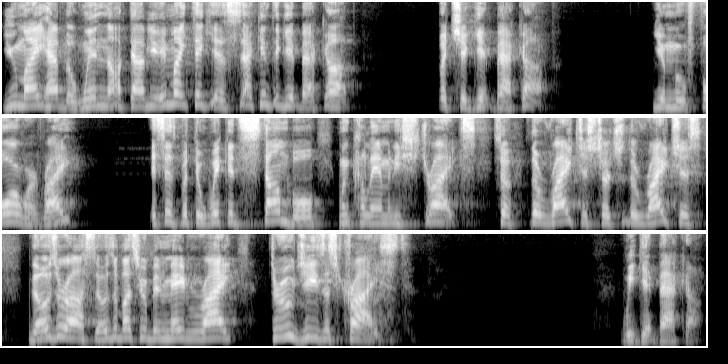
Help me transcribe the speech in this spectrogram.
You might have the wind knocked out of you. It might take you a second to get back up, but you get back up. You move forward, right? It says, but the wicked stumble when calamity strikes. So the righteous, church, the righteous, those are us, those of us who have been made right through Jesus Christ. We get back up.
